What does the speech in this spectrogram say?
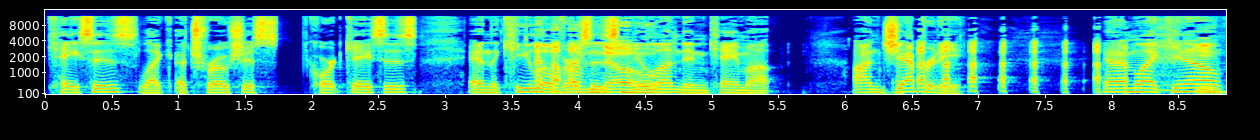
cases like atrocious court cases, and the Kelo versus no. New London came up on Jeopardy, and I'm like, you know.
